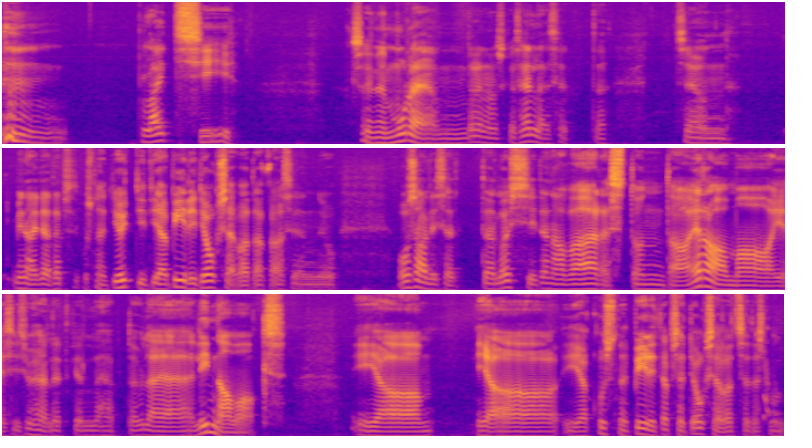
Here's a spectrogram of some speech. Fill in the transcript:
platsi üks selline mure on tõenäoliselt ka selles, et see on mina ei tea täpselt, kus need jutid ja piirid jooksevad, aga see on ju osaliselt Lossi tänava äärest on ta eramaa ja siis ühel hetkel läheb ta üle linnamaaks. ja, ja, ja kus need piirid täpselt jooksevad, sellest mul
